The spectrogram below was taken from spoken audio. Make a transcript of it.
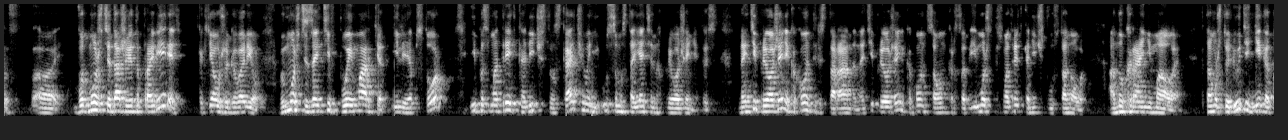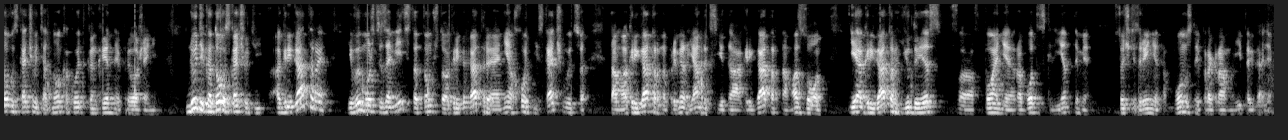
а, вот можете даже это проверить, как я уже говорил, вы можете зайти в Play Market или App Store и посмотреть количество скачиваний у самостоятельных приложений. То есть найти приложение какого-нибудь ресторана, найти приложение какого-нибудь салона красоты и можете посмотреть количество установок. Оно крайне малое, потому что люди не готовы скачивать одно какое-то конкретное приложение. Люди готовы скачивать агрегаторы, и вы можете заметить о том, что агрегаторы, они охотнее скачиваются. Там агрегатор, например, Яндекс Еда, агрегатор там Озон и агрегатор UDS в, в плане работы с клиентами с точки зрения там, бонусной программы и так далее.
